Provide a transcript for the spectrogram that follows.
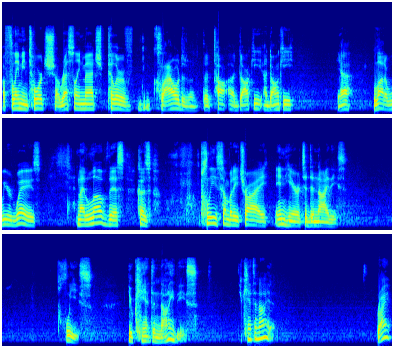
a flaming torch, a wrestling match, pillar of cloud, the to- a donkey, a donkey. Yeah, a lot of weird ways. And I love this because please somebody try in here to deny these. Please. You can't deny these. You can't deny it. Right?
